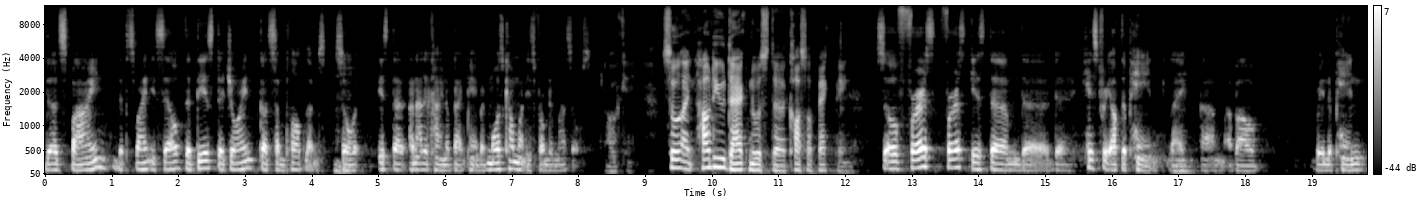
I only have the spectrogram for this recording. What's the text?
the spine, the spine itself, the disc, the joint got some problems. Mm-hmm. So it's the another kind of back pain, but most common is from the muscles. Okay. So like, how do you diagnose the cause of back pain? So first, first is the the the history of the pain, like mm-hmm. um, about when the pain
